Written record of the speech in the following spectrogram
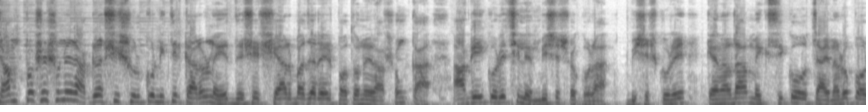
ট্রাম্প প্রশাসনের আগ্রাসী শুল্ক নীতির কারণে দেশের শেয়ার বাজারের পতনের আশঙ্কা আগেই করেছিলেন বিশেষজ্ঞরা। বিশেষ করে কানাডা, মেক্সিকো ও চায়নার ওপর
